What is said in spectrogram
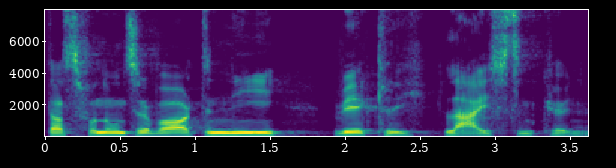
das von uns erwarten, nie wirklich leisten können.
